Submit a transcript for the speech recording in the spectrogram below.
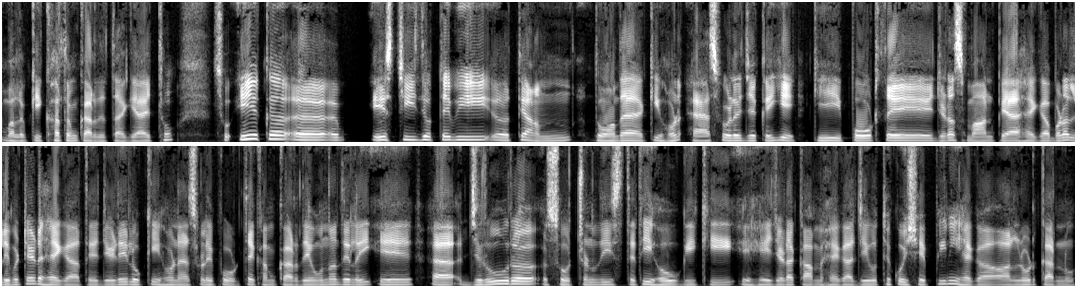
ਮਤਲਬ ਕਿ ਖਤਮ ਕਰ ਦਿੱਤਾ ਗਿਆ ਇੱਥੋਂ। ਸੋ ਇਹ ਇੱਕ ਇਸ ਚੀਜ਼ ਦੇ ਉੱਤੇ ਵੀ ਧਿਆਨ ਦਵਾਉਂਦਾ ਹੈ ਕਿ ਹੁਣ ਇਸ ਵੇਲੇ ਜੇ ਕਹੀਏ ਕਿ ਪੋਰਟ ਤੇ ਜਿਹੜਾ ਸਮਾਨ ਪਿਆ ਹੈਗਾ ਬੜਾ ਲਿਮਿਟਿਡ ਹੈਗਾ ਤੇ ਜਿਹੜੇ ਲੋਕੀ ਹੁਣ ਇਸ ਵੇਲੇ ਪੋਰਟ ਤੇ ਕੰਮ ਕਰਦੇ ਉਹਨਾਂ ਦੇ ਲਈ ਇਹ ਜ਼ਰੂਰ ਸੋਚਣ ਦੀ ਸਥਿਤੀ ਹੋਊਗੀ ਕਿ ਇਹ ਜਿਹੜਾ ਕੰਮ ਹੈਗਾ, ਜੇ ਉੱਥੇ ਕੋਈ ਸ਼ਿਪ ਹੀ ਨਹੀਂ ਹੈਗਾ ਅਨਲੋਡ ਕਰਨ ਨੂੰ,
